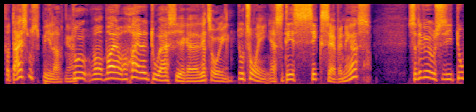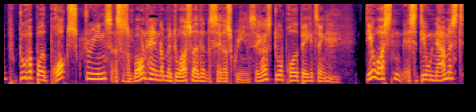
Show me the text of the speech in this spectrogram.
For dig som spiller. Ja. Du, hvor, hvor, hvor høj er det, du er cirka? Er jeg det, tog en. du er 2-1, ja, så det er 6-7, ikke også? Så det vil jo sige, du, du har både brugt screens, altså som ballhandler, men du har også været den, der sætter screens, ikke også? Du har prøvet begge ting. Mm. Det er jo også, altså det er jo nærmest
